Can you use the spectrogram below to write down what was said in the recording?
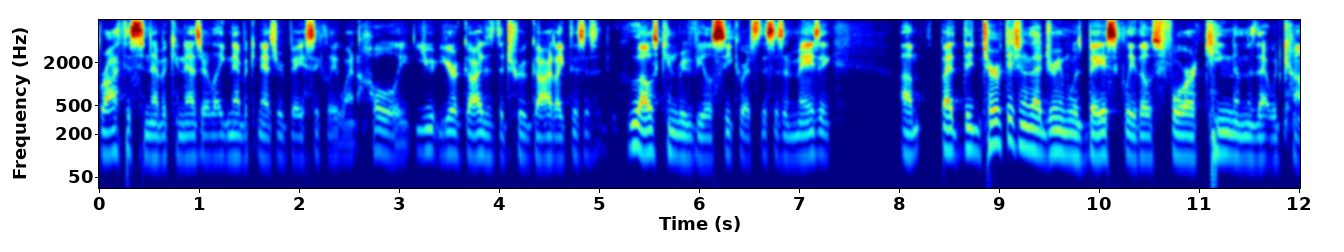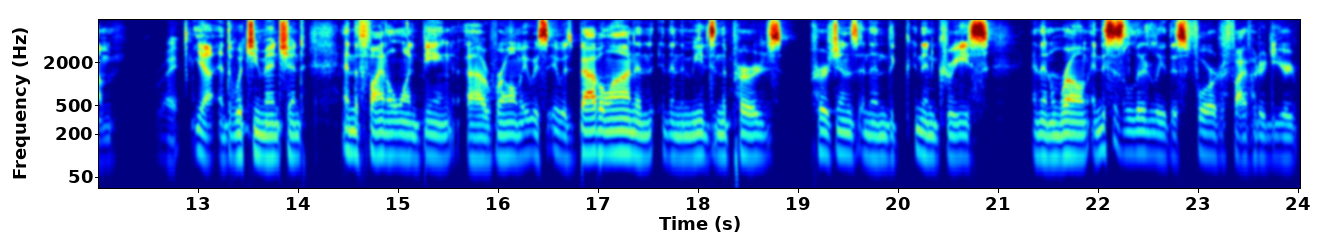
brought this to Nebuchadnezzar, like Nebuchadnezzar basically went, "Holy, you, your God is the true God. Like this is who else can reveal secrets? This is amazing." Um, but the interpretation of that dream was basically those four kingdoms that would come. Right. Yeah, and which you mentioned, and the final one being uh, Rome. It was it was Babylon, and, and then the Medes and the Pers, Persians, and then the and then Greece, and then Rome. And this is literally this four to five hundred year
